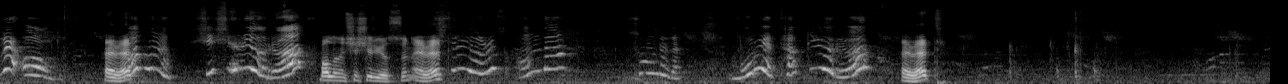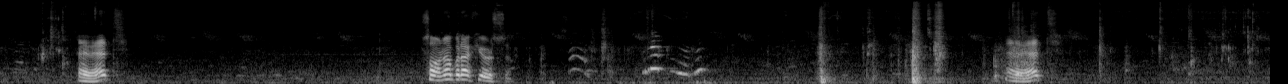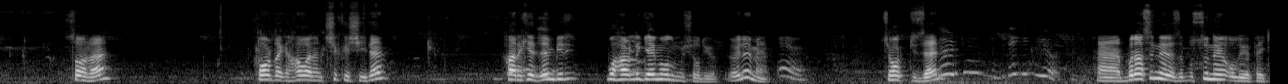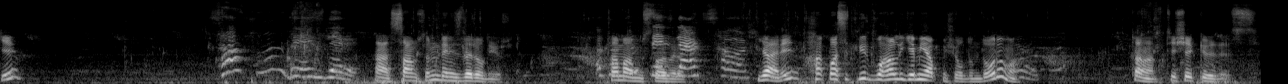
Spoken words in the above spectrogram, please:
Ve oldu. Evet. Bunu şişiriyoruz. Balonu şişiriyorsun. Evet. Şişiriyoruz. Buraya takıyoruz. Evet. Evet. Sonra bırakıyorsun. Sonra bırakıyoruz. Evet. Sonra oradaki havanın çıkışıyla hareket eden bir buharlı gemi olmuş oluyor. Öyle mi? Evet. Çok güzel. Gördüğünüz. Ha, burası neresi? Bu su ne oluyor peki? Samsun'un denizleri. Ha, Samsun'un denizleri oluyor. Atatürk Tamam Mustafa Bey. Yani ha- basit bir buharlı gemi yapmış oldun. Doğru mu? Evet. Tamam. Teşekkür ederiz.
